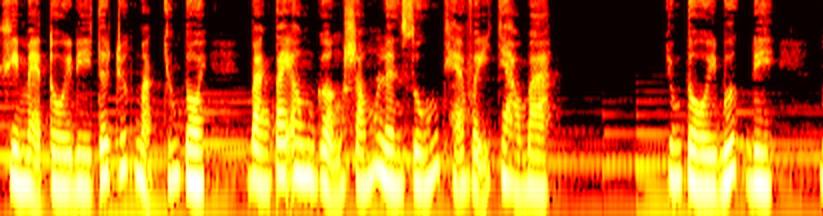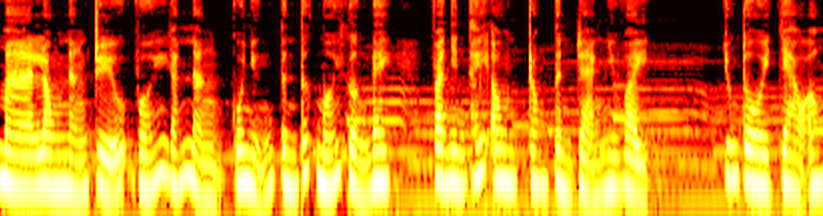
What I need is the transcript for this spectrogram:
Khi mẹ tôi đi tới trước mặt chúng tôi, bàn tay ông gợn sóng lên xuống khẽ vẫy chào bà. Chúng tôi bước đi, mà lòng nặng trĩu với gánh nặng của những tin tức mới gần đây và nhìn thấy ông trong tình trạng như vậy. Chúng tôi chào ông,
